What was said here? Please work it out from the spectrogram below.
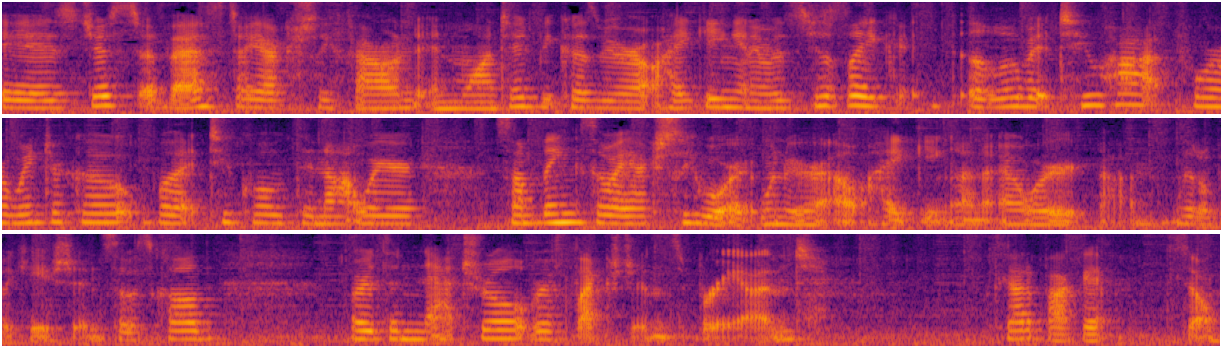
is just a vest I actually found and wanted because we were out hiking and it was just like a little bit too hot for a winter coat, but too cold to not wear something. So I actually wore it when we were out hiking on our um, little vacation. So it's called, or it's a Natural Reflections brand. It's got a pocket, so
